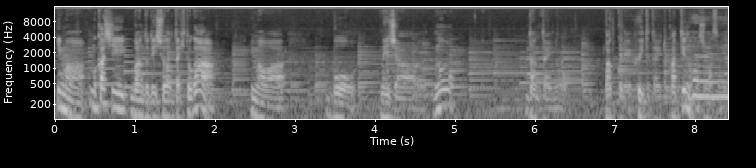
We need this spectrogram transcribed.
今昔バンドで一緒だった人が今は某メジャーの団体のバックで吹いてたりとかっていうのもしますよね。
